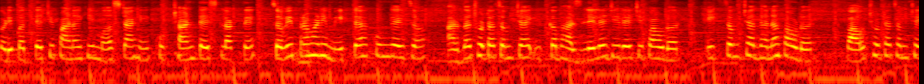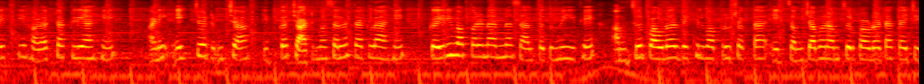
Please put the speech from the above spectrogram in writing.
कढीपत्त्याची पानं ही मस्ट आहे. खूप छान टेस्ट लागते. चवीप्रमाणे मीठ टाकून घ्यायचं. अर्धा छोटा चमचा इतकं भाजलेल्या जिऱ्याची पावडर एक चमचा धना पावडर पाव छोटा चमचा इतकी हळद टाकली आहे आणि एक चमचा इतका चाट मसाला टाकला आहे. कैरी वापरणार नसाल तर तुम्ही इथे आमचूर पावडर देखील वापरू शकता. एक चमचाभर आमचूर पावडर टाकायची.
